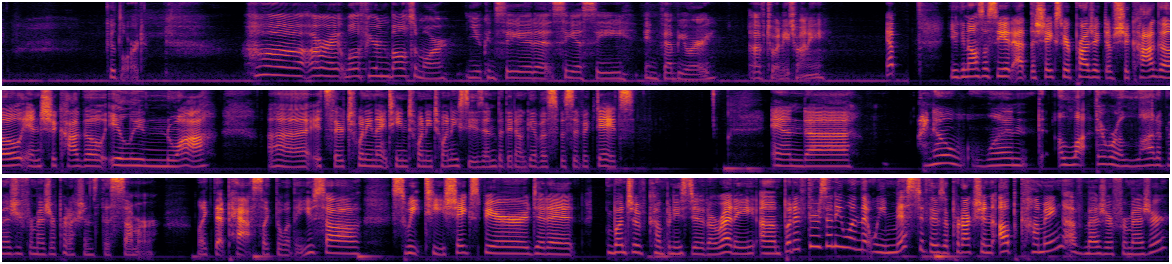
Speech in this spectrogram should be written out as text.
Good lord. All right. Well, if you're in Baltimore, you can see it at CSC in February of 2020. Yep. You can also see it at the Shakespeare Project of Chicago in Chicago, Illinois. Uh, it's their 2019 2020 season, but they don't give us specific dates. And uh, I know one, a lot, there were a lot of Measure for Measure productions this summer, like that passed, like the one that you saw. Sweet Tea Shakespeare did it. A bunch of companies did it already. Um, but if there's anyone that we missed, if there's a production upcoming of Measure for Measure,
